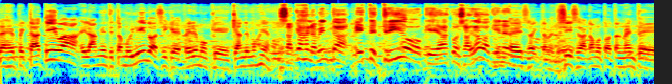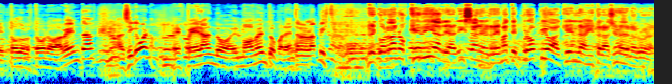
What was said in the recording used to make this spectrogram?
las expectativas, el ambiente está muy lindo, así que esperemos que, que andemos bien. ¿Sacás a la venta este trío que has consagrado aquí en el... Exactamente, sí, sacamos totalmente todos los toros a venta, así que bueno, esperando el momento para entrar a la pista. Recordanos qué día realizan el remate propio aquí en las instalaciones de la rural.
